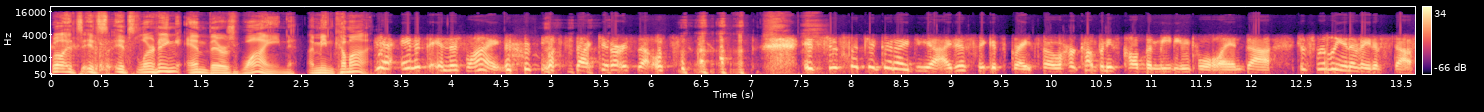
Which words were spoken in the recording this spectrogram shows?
well, it's it's it's learning, and there's wine. I mean, come on. Yeah, and it's and there's wine. Let's not kid ourselves. it's just such a good idea. I just think it's great. So her company's called the Meeting Pool, and uh, just really innovative stuff.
